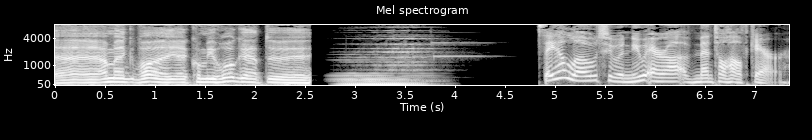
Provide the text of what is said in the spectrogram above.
"Eh, Ja men vad, jag kommer ihåg att du Say hello to a new era of mental health care.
